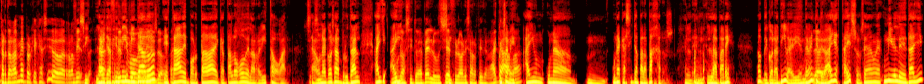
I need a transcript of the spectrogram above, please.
perdonadme porque es que ha sido rápido. sí, la habitación de invitados minuto. está de portada de catálogo de la revista Hogar. O sea, una cosa brutal. Hay, hay, Un osito de peluche, flores a los pies de la escúchame, cama. hay un- una, mm, una casita para pájaros en, en- en la pared. No, decorativa, evidentemente, pero hay hasta eso. O sea, un nivel de detalle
